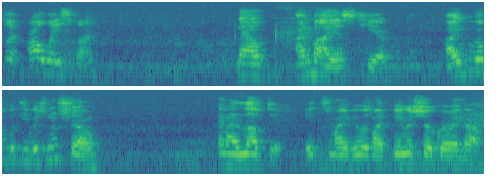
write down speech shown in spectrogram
but always fun. Now, I'm biased here. I grew up with the original show, and I loved it. It's my it was my favorite show growing up.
